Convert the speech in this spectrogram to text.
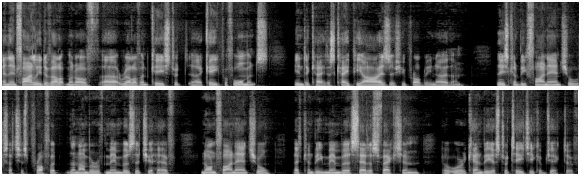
And then finally, development of uh, relevant key, uh, key performance indicators, KPIs as you probably know them. These can be financial, such as profit, the number of members that you have, non financial, that can be member satisfaction, or it can be a strategic objective.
